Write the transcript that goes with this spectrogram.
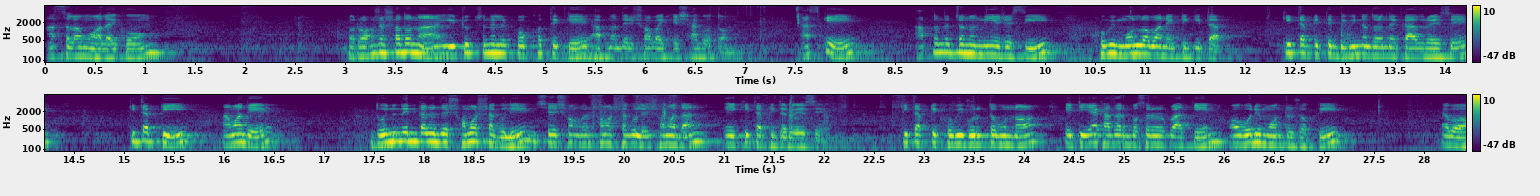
আসসালামু আলাইকুম। রহস্য সাধনা ইউটিউব চ্যানেলের পক্ষ থেকে আপনাদের সবাইকে স্বাগতম। আজকে আপনাদের জন্য নিয়ে এসেছি খুবই মূল্যবান একটি কিতাব। কিতাবটিতে বিভিন্ন ধরনের কাজ রয়েছে। কিতাবটি আমাদের দৈনন্দিন কাজের যে সমস্যাগুলি, সেই সম- সমস্যাগুলির সমাধান এই কিতাবটিতে রয়েছে। কিতাবটি খুবই গুরুত্বপূর্ণ। এটি এক হাজার বছরের প্রাচীন অগরি মন্ত্রশক্তি এবং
